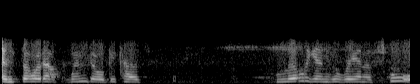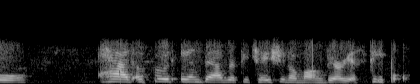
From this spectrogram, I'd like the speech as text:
and throw it out the window because Lillian, who ran a school, had a good and bad reputation among various people.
